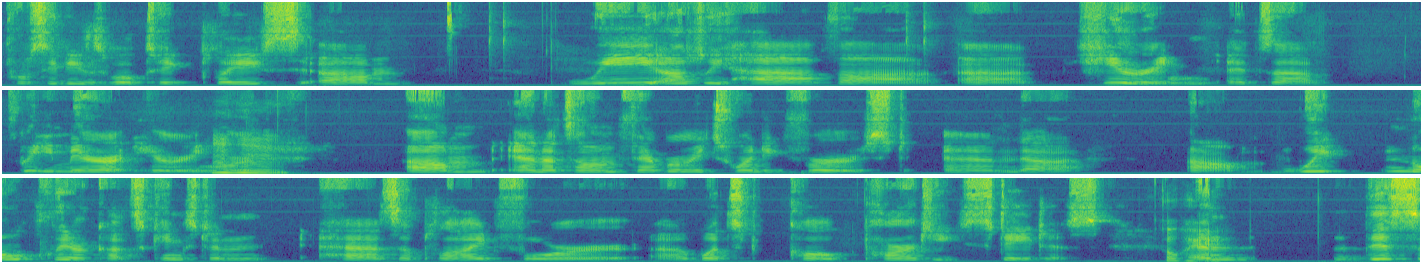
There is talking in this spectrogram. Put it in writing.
proceedings will take place. Um, we actually have uh, a hearing. It's a pre-merit hearing. Mm-hmm um, and it's on February 21st. And uh, um, we No Clear Cuts Kingston has applied for uh, what's called party status. Okay. And this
